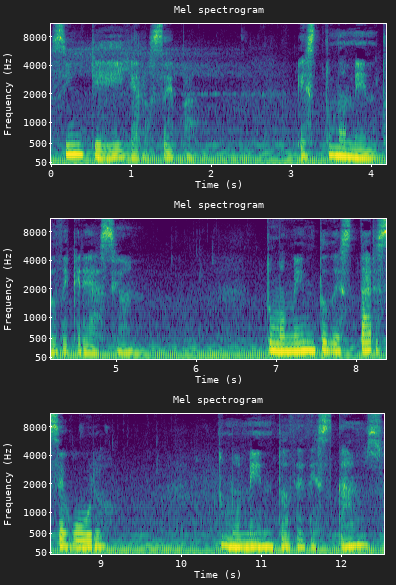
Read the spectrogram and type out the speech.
sin que ella lo sepa. Es tu momento de creación, tu momento de estar seguro, tu momento de descanso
